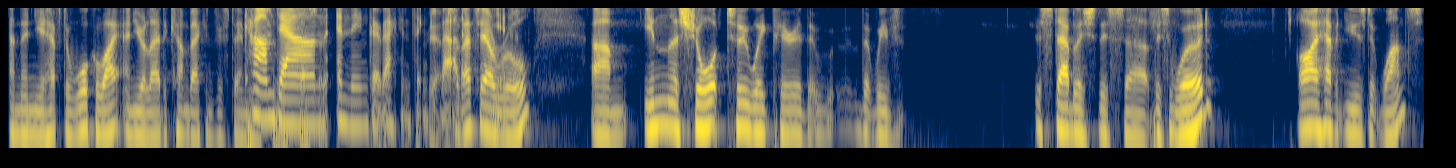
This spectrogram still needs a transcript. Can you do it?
and then you have to walk away, and you're allowed to come back in 15 minutes. calm and discuss down and then go back and think Yeah, about so it. So that's our Yeah. rule. Um, in the short two week period that that we've established this uh, this word, I haven't used it once,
